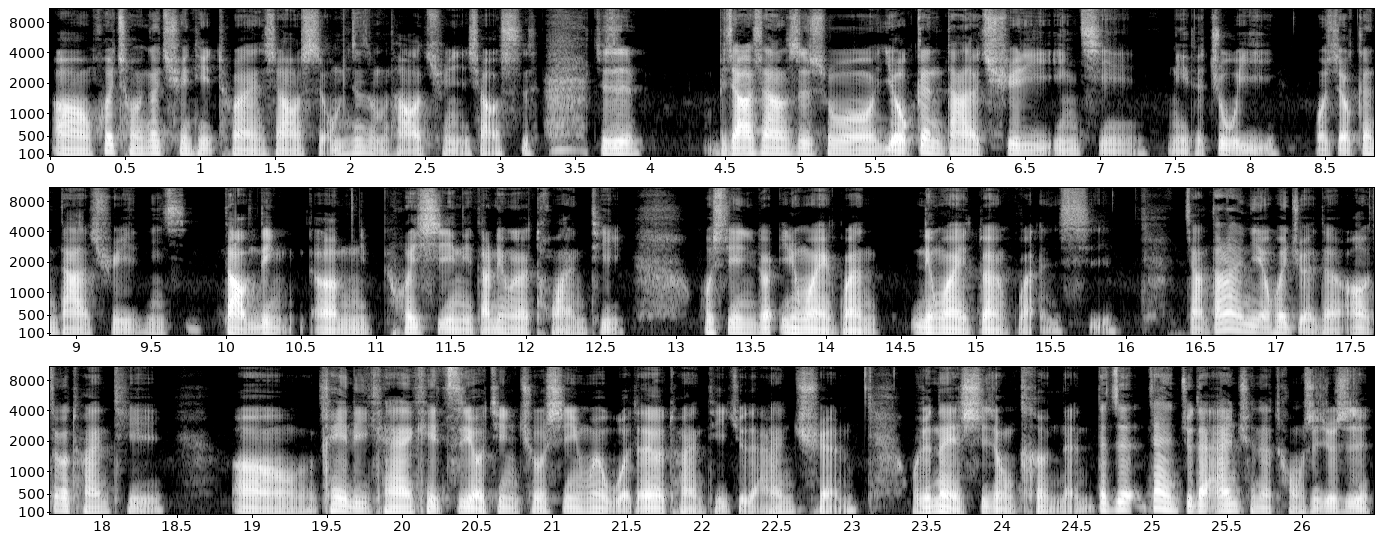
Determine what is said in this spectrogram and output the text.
嗯，会从一个群体突然消失。我们这怎么谈到群体消失？就是。比较像是说有更大的驱力引起你的注意，或者有更大的驱力引起到另呃，你会吸引你到另外一个团体，或吸引你到另外一关另外一段关系。讲当然你也会觉得哦，这个团体呃可以离开，可以自由进出，是因为我的这个团体觉得安全。我觉得那也是一种可能。但是但觉得安全的同时，就是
